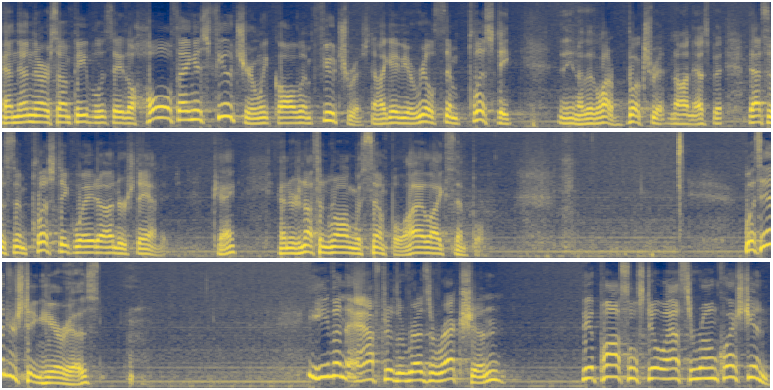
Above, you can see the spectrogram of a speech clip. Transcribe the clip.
And then there are some people that say the whole thing is future, and we call them futurists. Now, I gave you a real simplistic, you know, there's a lot of books written on this, but that's a simplistic way to understand it. Okay? And there's nothing wrong with simple. I like simple. What's interesting here is, even after the resurrection, the apostles still ask the wrong question.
